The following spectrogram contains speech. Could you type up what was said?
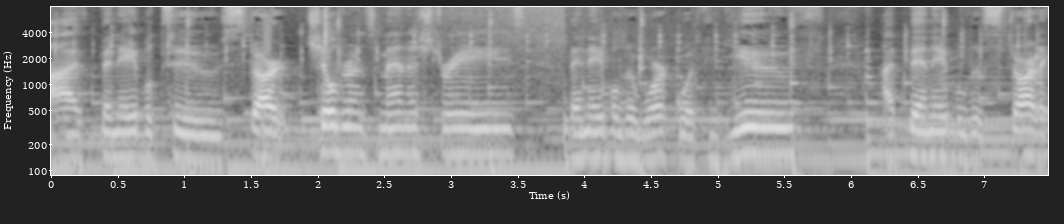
I've been able to start children's ministries, been able to work with youth. I've been able to start a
